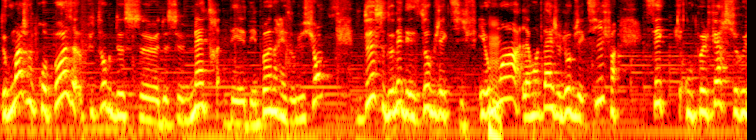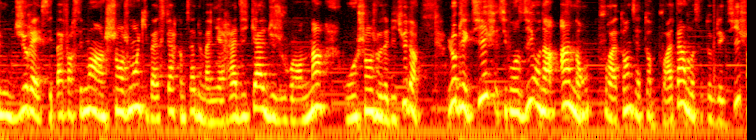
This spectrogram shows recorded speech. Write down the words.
Donc moi, je vous propose, plutôt que de se, de se mettre des, des bonnes résolutions, de se donner des objectifs. Et au mmh. moins, l'avantage de l'objectif, c'est qu'on peut le faire sur une durée. C'est pas forcément un changement qui va se faire comme ça de manière radicale du jour au lendemain, où on change nos habitudes. L'objectif, c'est qu'on se dit, on a un an pour atteindre, cette, pour atteindre cet objectif.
